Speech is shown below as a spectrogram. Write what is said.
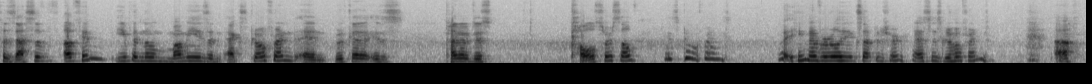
possessive of him, even though Mami is an ex girlfriend and Ruka is kind of just calls herself his girlfriend. But he never really accepted her as his girlfriend. Uh,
